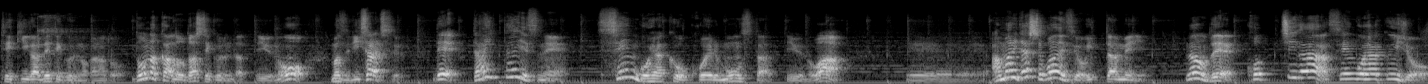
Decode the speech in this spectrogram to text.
敵が出てくるのかなとどんなカードを出してくるんだっていうのをまずリサーチする。で大体ですね1500を超えるモンスターっていうのは、えー、あまり出してこないんですよ1ターン目に。なのでこっちが1500以上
